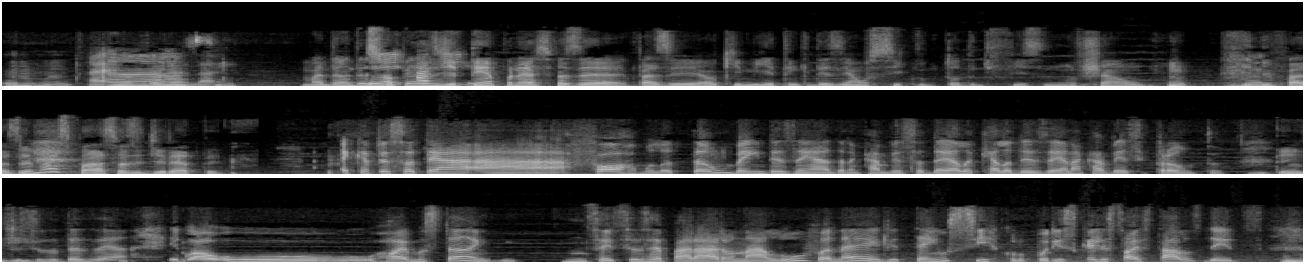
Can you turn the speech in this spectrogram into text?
Uhum. É, ah, é verdade. Mas dando só perda de tempo, né? Se fazer, fazer alquimia, tem que desenhar um ciclo todo difícil no chão. e fazer é mais fácil fazer direto. É que a pessoa tem a, a, fórmula tão bem desenhada na cabeça dela que ela desenha na cabeça e pronto. Entendi. Não precisa desenhar. Igual o Roy Mustang, não sei se vocês repararam na luva, né? Ele tem um círculo, por isso que ele só estala os dedos. Hum.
